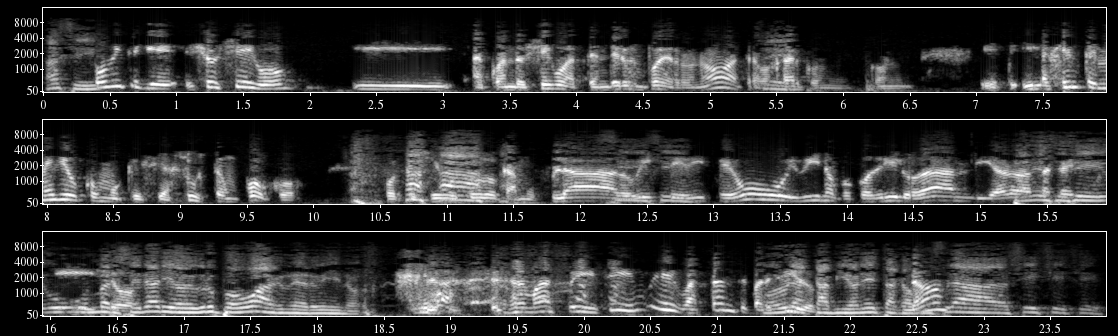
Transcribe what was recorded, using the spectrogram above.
Ah, sí. Vos viste que yo llego y a cuando llego a atender un perro, ¿no? A trabajar con, con este, y la gente medio como que se asusta un poco porque llego todo camuflado, Sí, ¿viste? sí. Dice, uy, vino cocodrilo dandy, ahora Parece, el sí, un, un cuchillo". mercenario del grupo Wagner vino. Además, sí, sí, es bastante Con parecido. una camioneta ¿No? camuflada, sí, sí, sí.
